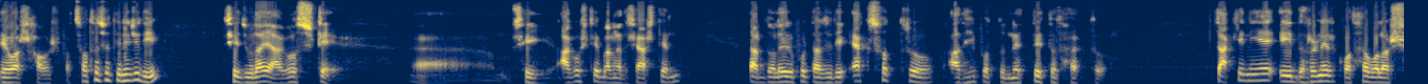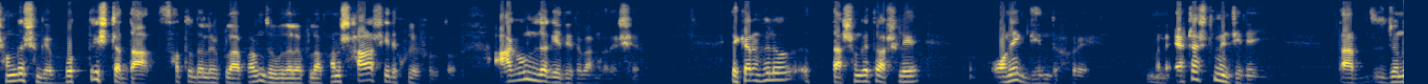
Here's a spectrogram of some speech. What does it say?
দেওয়ার সাহস পাচ্ছে। অথচ তিনি যদি সে জুলাই আগস্টে সেই আগস্টে বাংলাদেশে আসতেন, তার দলের উপর তার যদি একছত্র আধিপত্য, নেতৃত্ব থাকতো তাকে নিয়ে এই ধরনের কথা বলার সঙ্গে সঙ্গে বত্রিশটা দাঁত ছাত্র দলের পোলাপান যুব দলের পোলাপান সারা শীতে খুলে ফেলতো, আগুন লাগিয়ে দিত বাংলাদেশে। এ কারণ হলো, তার সঙ্গে তো আসলে অনেক দিন ধরে মানে অ্যাটাচমেন্টই নেই। তার জন্য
